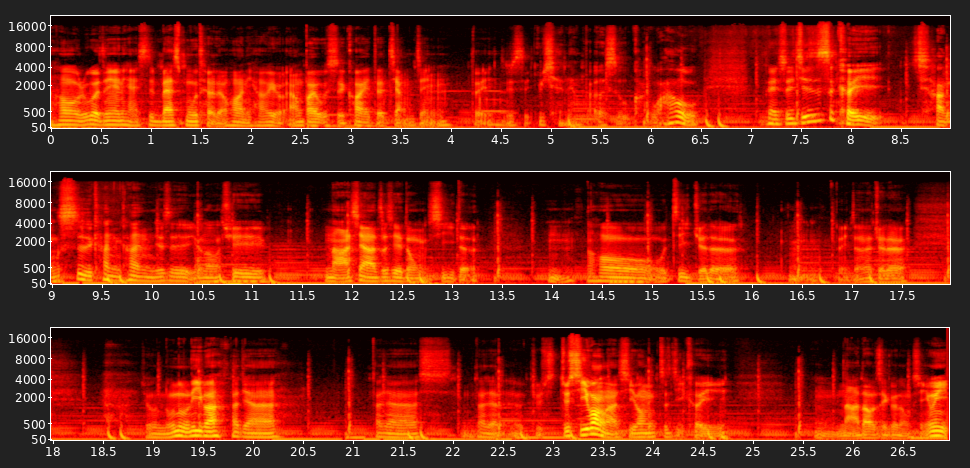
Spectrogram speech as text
然后如果今天你还是 best motor 的话，你还会有两百五十块的奖金，对，就是一千两百二十五块。哇哦，OK，所以其实是可以尝试看看，就是有没有去拿下这些东西的。然后我自己觉得，嗯，对，真的觉得就努努力吧，大家，大家。大家就是就希望啊，希望自己可以嗯拿到这个东西，因为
